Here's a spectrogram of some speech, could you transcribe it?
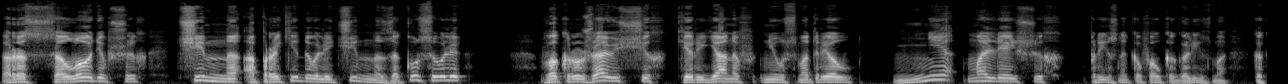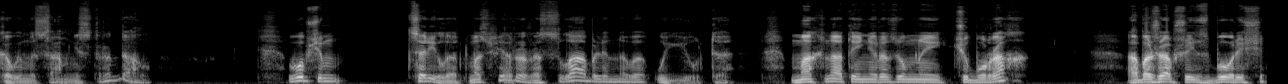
рассолодивших, чинно опрокидывали, чинно закусывали, в окружающих Кирьянов не усмотрел ни малейших признаков алкоголизма, каковым и сам не страдал. В общем, царила атмосфера расслабленного уюта. Мохнатый неразумный чубурах, обожавший сборище,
